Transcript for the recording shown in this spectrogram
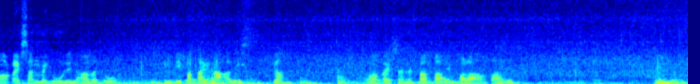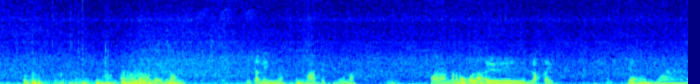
Mga kaisan, may huli na agad oh. Hindi pa tayo naalis. Yan. Mga kaisan, nagpapain pala ang tayo. Yun oh. Mga kaisan, kita ninyo, natikbo na. Parang nakawala. Eh, laki. Yan, yan.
